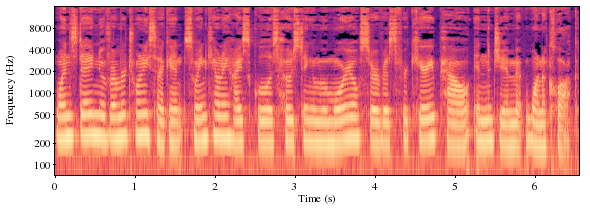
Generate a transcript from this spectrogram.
Wednesday, November 22nd, Swain County High School is hosting a memorial service for Carrie Powell in the gym at 1 o'clock.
